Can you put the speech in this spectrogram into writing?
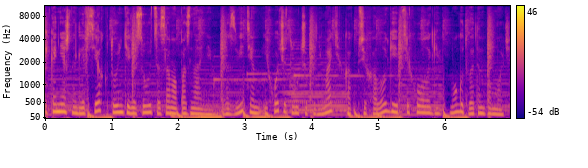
И, конечно, для всех, кто интересуется самопознанием, развитием и хочет лучше понимать, как психология и психологи могут в этом помочь.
